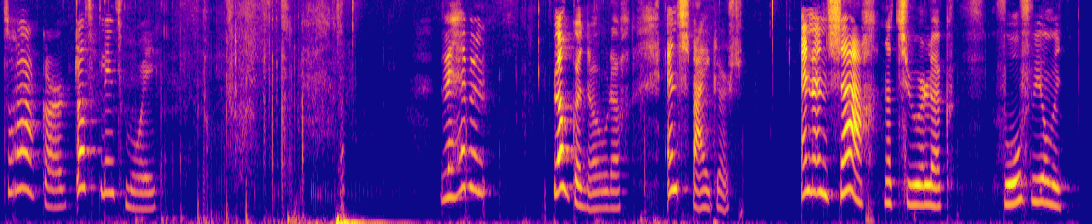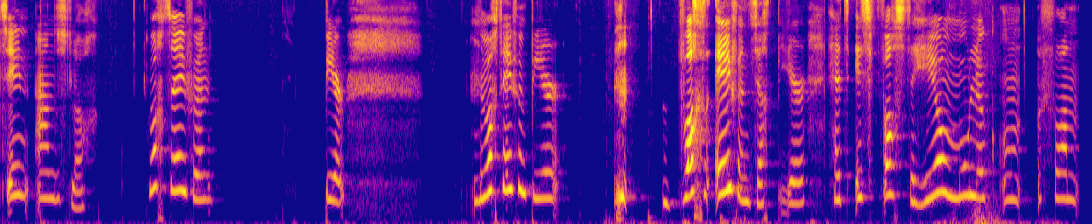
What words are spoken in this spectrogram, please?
Draker, dat klinkt mooi. We hebben planken nodig en spijkers. En een zaag natuurlijk. Wolf wil meteen aan de slag. Wacht even. Pier. Wacht even, Pier. Wacht even, zegt Pier. Het is vast heel moeilijk om van,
